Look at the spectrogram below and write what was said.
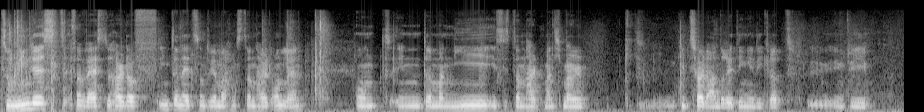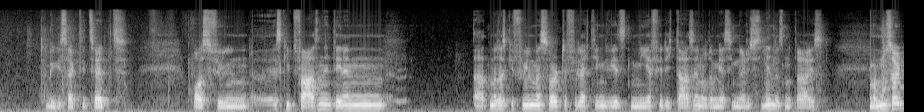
Zumindest verweist du halt auf Internets und wir machen es dann halt online. Und in der Manie ist es dann halt manchmal, gibt es halt andere Dinge, die gerade irgendwie, wie gesagt, die Zeit ausfüllen. Es gibt Phasen, in denen hat man das Gefühl, man sollte vielleicht irgendwie jetzt mehr für dich da sein oder mehr signalisieren, dass man da ist. Man muss halt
